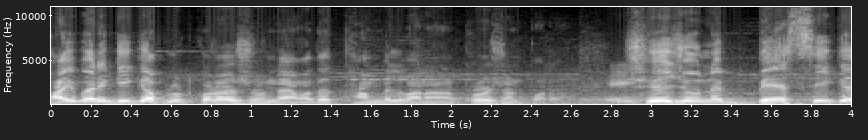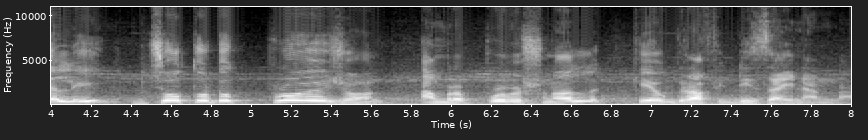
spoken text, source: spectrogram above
ফাইবারে গিগ আপলোড করার জন্য আমাদের থাম্বেল বানানোর প্রয়োজন পড়ে। সেই জন্য বেসিক্যালি যতটুকু প্রয়োজন আমরা প্রফেশনাল কেউ গ্রাফিক ডিজাইনার না।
